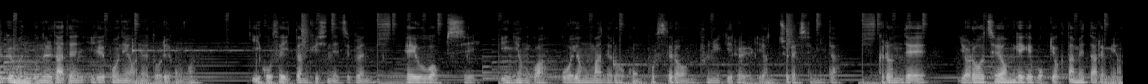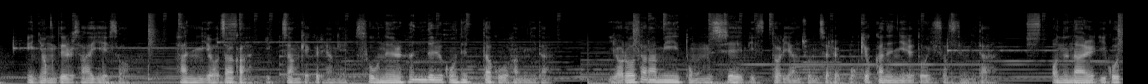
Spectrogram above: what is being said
지금은 문을 닫은 일본의 어느 놀이공원. 이곳에 있던 귀신의 집은 배우 없이 인형과 모형만으로 공포스러운 분위기를 연출했습니다. 그런데 여러 체험객의 목격담에 따르면 인형들 사이에서 한 여자가 입장객을 향해 손을 흔들곤 했다고 합니다. 여러 사람이 동시에 미스터리한 존재를 목격하는 일도 있었습니다. 어느 날 이곳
